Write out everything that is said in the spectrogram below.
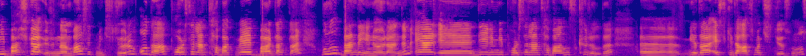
bir başka üründen bahsetmek istiyorum. O da porselen tabak ve bardaklar. Bunu ben de yeni öğrendim. Eğer e, diyelim bir porselen tabağınız kırıldı e, ya da eskide atmak istiyorsunuz,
